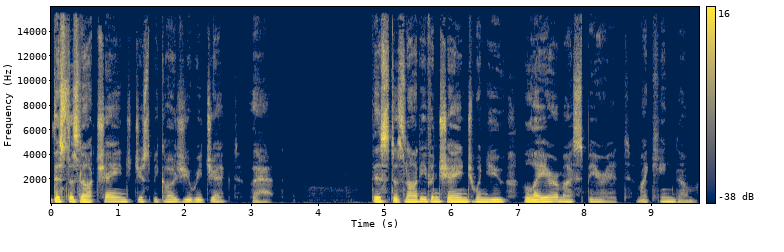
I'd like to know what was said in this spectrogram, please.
This does not change just because you reject that. This does not even change when you layer my spirit, my kingdom,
